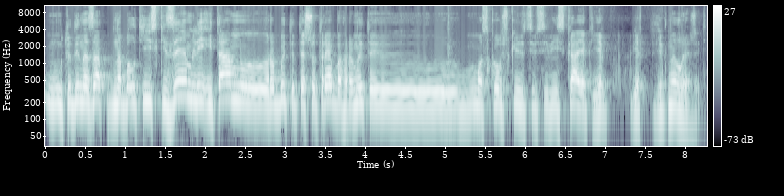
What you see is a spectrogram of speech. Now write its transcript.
туди назад на Балтійські землі і там е, робити те, що треба, громити е, московські ці всі війська, як, як, як, як належить.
